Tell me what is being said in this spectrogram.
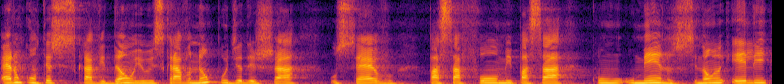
era um contexto de escravidão e o escravo não podia deixar o servo passar fome, passar com o menos, senão ele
